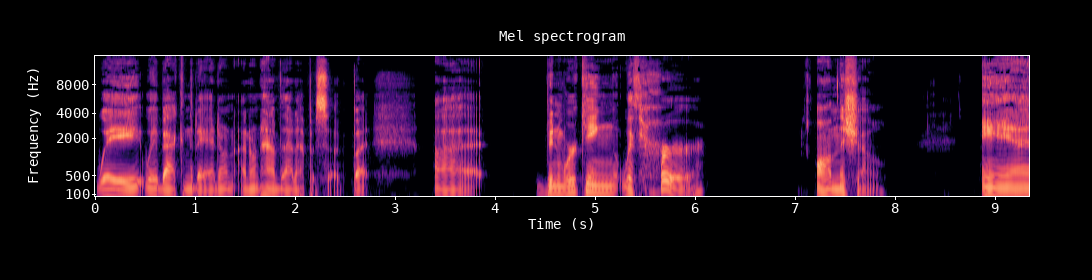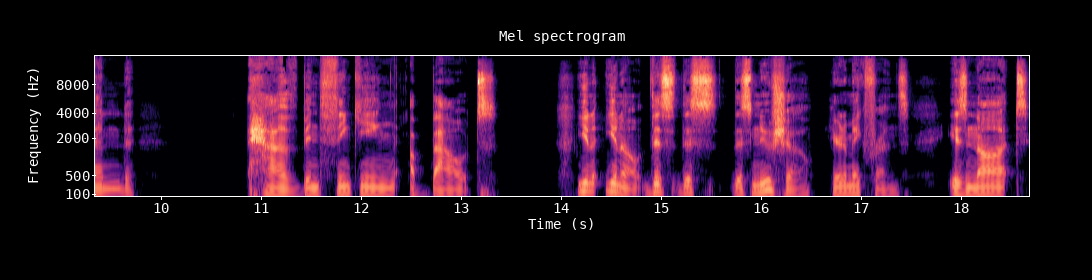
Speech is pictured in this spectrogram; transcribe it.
way way back in the day. I don't I don't have that episode, but uh, been working with her on the show and have been thinking about you know you know this this this new show here to make friends is not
